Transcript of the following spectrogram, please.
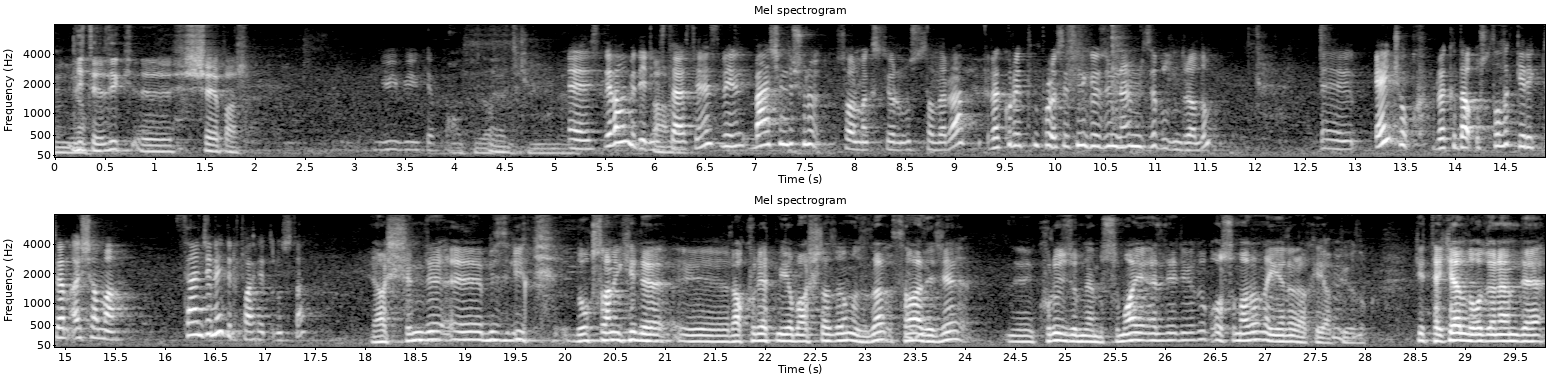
Milyon. litrelik e, şey yapar. Büyük büyük yapar. Evet. Ee, devam edelim Tamam. isterseniz. Ben, ben şimdi şunu sormak istiyorum ustalara. Rakı üretim prosesini gözümün önümüzde bulunduralım. Ee, en çok rakıda ustalık gerektiren aşama sence nedir Fahrettin Usta? Ya şimdi e, biz ilk 92'de e, rakı üretmeye başladığımızda sadece e, kuru üzümden bir sumayı elde ediyorduk. O sumadan da yeni rakı yapıyorduk. Ki Tekel de o dönemde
